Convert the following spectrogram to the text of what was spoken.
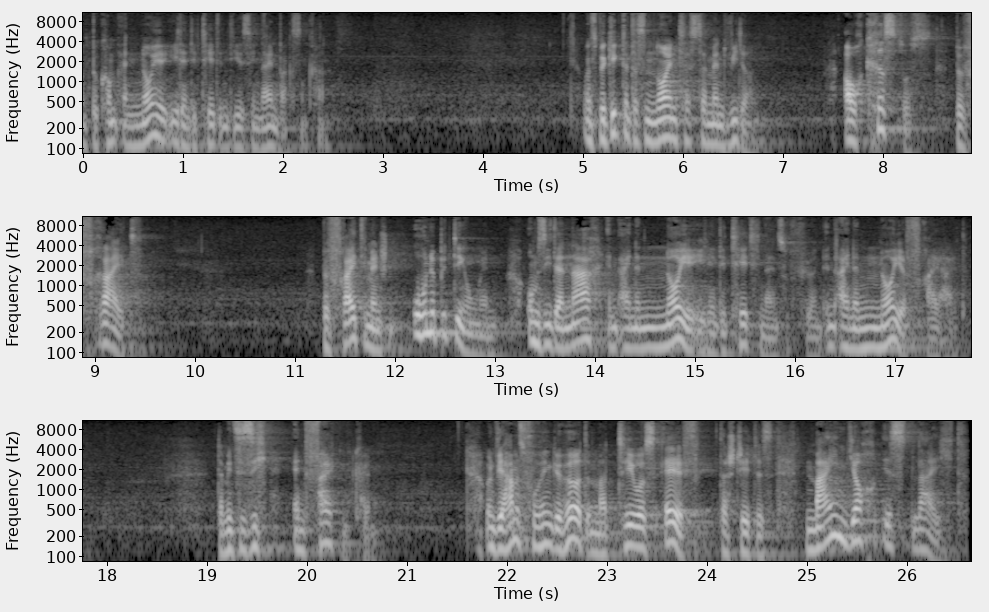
und bekommt eine neue Identität, in die es hineinwachsen kann. Uns begegnet das im Neuen Testament wieder. Auch Christus befreit befreit die Menschen ohne Bedingungen, um sie danach in eine neue Identität hineinzuführen, in eine neue Freiheit, damit sie sich entfalten können. Und wir haben es vorhin gehört, in Matthäus 11, da steht es, mein Joch ist leicht.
